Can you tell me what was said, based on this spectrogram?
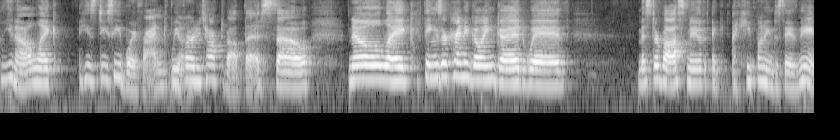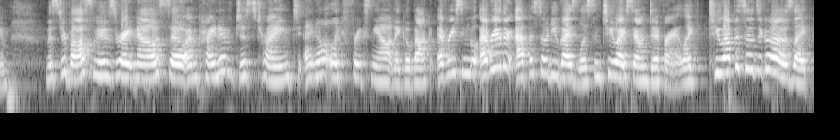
you know, like he's DC boyfriend. We've Yeah. already talked about this. So no, like things are kind of going good with Mr. Boss Move. I, I keep wanting to say his name. Mr. Boss Moves right now. So I'm kind of just trying to I know it like freaks me out and I go back every single every other episode you guys listen to, I sound different. Like two episodes ago I was like,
